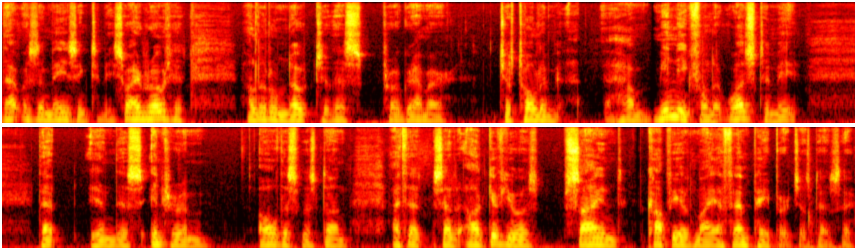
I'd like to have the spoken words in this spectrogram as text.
that was amazing to me. So I wrote it, a little note to this programmer, just told him how meaningful it was to me that in this interim, all this was done. I th- said, I'll give you a signed copy of my FM paper, just as a.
